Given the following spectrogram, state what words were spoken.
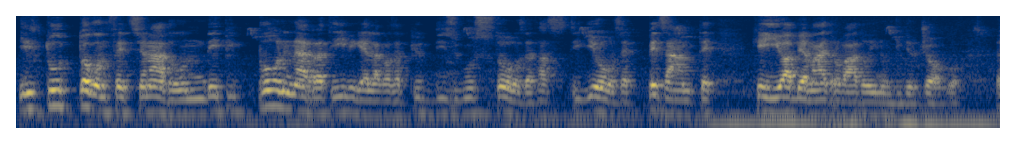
il tutto confezionato con dei pipponi narrativi che è la cosa più disgustosa, fastidiosa e pesante che io abbia mai trovato in un videogioco. Uh,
